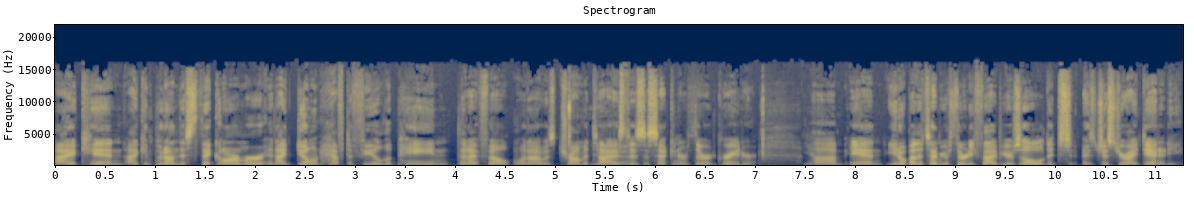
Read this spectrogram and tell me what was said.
I can I can put on this thick armor, and I don't have to feel the pain that I felt when I was traumatized Yeah. as a second or third grader. Um, and you know, by the time you're 35 years old, it's it's just your identity.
